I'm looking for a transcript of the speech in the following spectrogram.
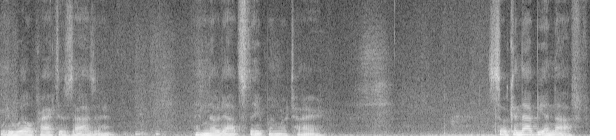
we will practice zazen, and no doubt sleep when we're tired. So can that be enough?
